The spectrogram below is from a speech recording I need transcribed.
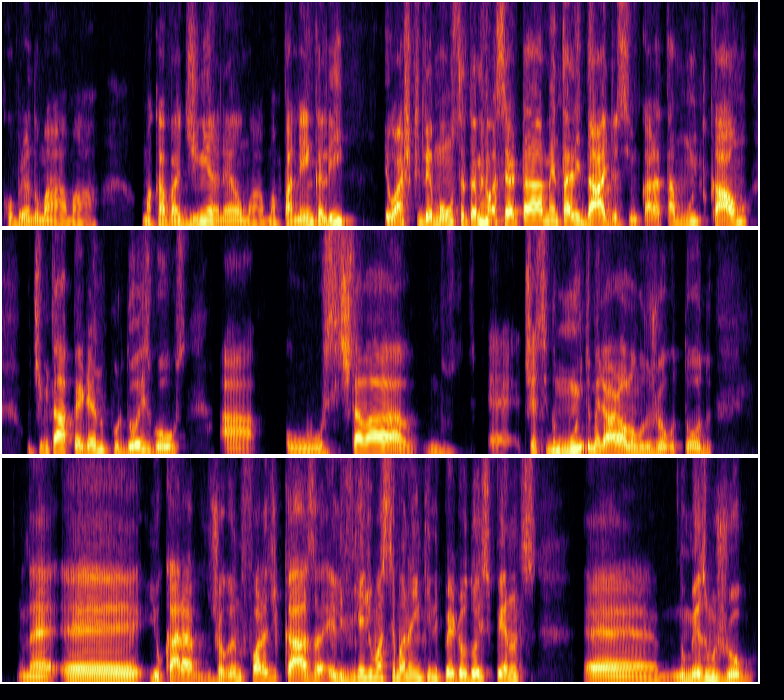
cobrando uma, uma, uma cavadinha, né, uma, uma panenca ali, eu acho que demonstra também uma certa mentalidade, assim, o cara tá muito calmo, o time tava perdendo por dois gols, a, o, o City tava, é, tinha sido muito melhor ao longo do jogo todo, né, é, e o cara jogando fora de casa, ele vinha de uma semana em que ele perdeu dois pênaltis é, no mesmo jogo,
